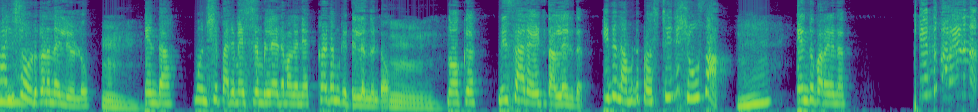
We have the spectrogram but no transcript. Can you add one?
പലിശ കൊടുക്കണമെന്നല്ലേ ഉള്ളൂ. എന്താ? മുൻഷി പരമേശ്വരൻ പിള്ളയുടെ മകനെ കടം കിട്ടില്ലെന്നുണ്ടോ? നോക്ക് നിസ്സാരമായിട്ട് തള്ളരുത്. ഇത് നമ്മുടെ പ്രസ്റ്റീജ് ഷൂസാ എന്തു പറയണ? എന്തു പറയണെന്ന്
